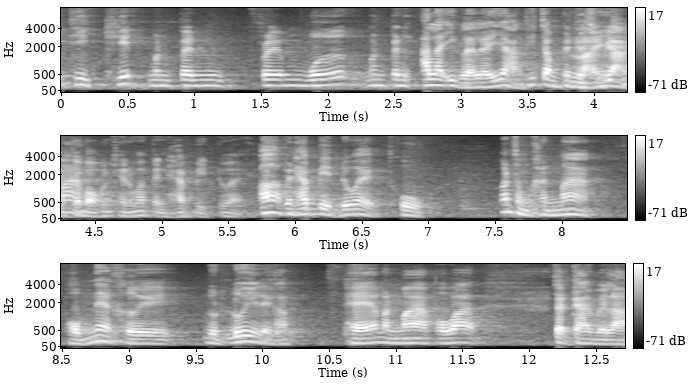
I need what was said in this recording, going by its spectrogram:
ิธีคิดมันเป็น framework มันเป็นอะไรอีกหลาย ๆ อย่างที่จำเป็นกับหลายชีวิอย่างมากจะบอกคุณเคนว่าเป็น habit ด้วย อ่าเป็น habit ด้วยถูก มันสำคัญมาก ผมเนี่ยเคยหลุดลุ่ยเลยครับ แพ้มันมากเพราะว่า จัดการเวลา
